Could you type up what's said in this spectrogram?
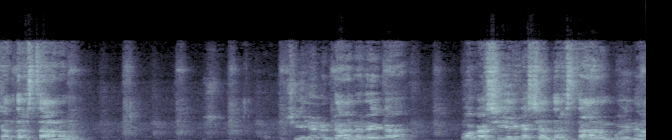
చంద్రస్థానం చీలిన జ్ఞానరేఖ ఒక చీలిక చంద్రస్థానం పోయినా.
